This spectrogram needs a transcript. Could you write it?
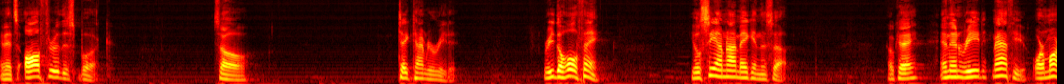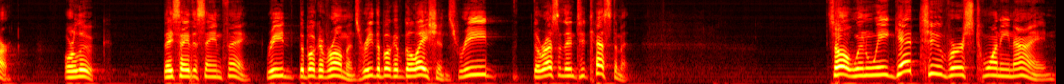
And it's all through this book. So, take time to read it. Read the whole thing. You'll see I'm not making this up. Okay? And then read Matthew or Mark or Luke. They say the same thing. Read the book of Romans. Read the book of Galatians. Read the rest of the New Testament. So when we get to verse 29,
